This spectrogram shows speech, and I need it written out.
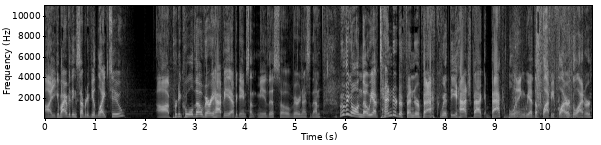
Uh, you can buy everything separate if you'd like to. Uh, pretty cool, though. Very happy Epic Games sent me this, so very nice of them. Moving on, though, we have Tender Defender back with the hatchback back bling. We have the Flappy Flyer Glider.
